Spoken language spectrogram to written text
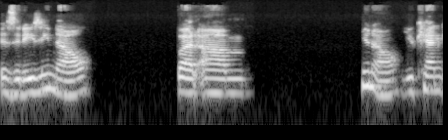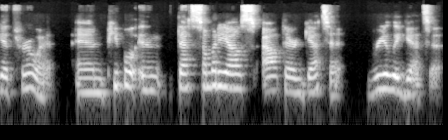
Is it easy? No. But um, you know, you can get through it. And people in that somebody else out there gets it, really gets it.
